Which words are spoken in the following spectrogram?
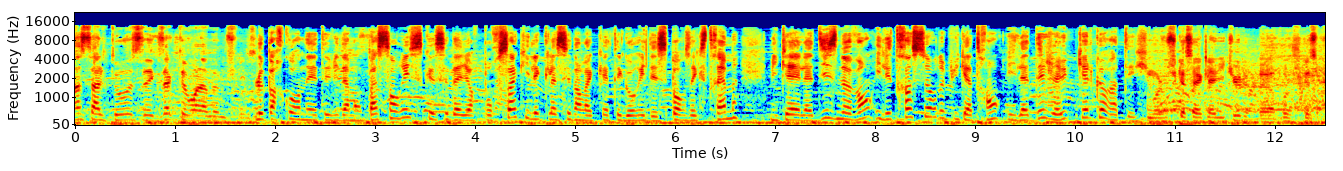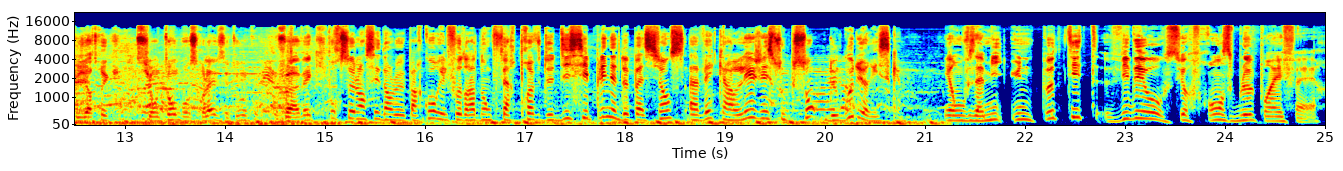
un salto, c'est exactement la même chose. Le parcours n'est évidemment pas sans risque, c'est d'ailleurs pour ça qu'il est classé dans la catégorie des sports extrêmes. Michael a 19 ans, il est traceur depuis 4 ans et il a déjà eu quelques ratés. Moi je me suis cassé la clavicule, euh, après je me suis cassé plusieurs trucs. Si on tombe, on se relève, c'est tout. On fait avec. Pour se lancer dans le parcours, il faudra donc faire preuve de discipline et de patience avec un léger soupçon de goût du risque. Et on vous a mis une petite vidéo sur francebleu.fr.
